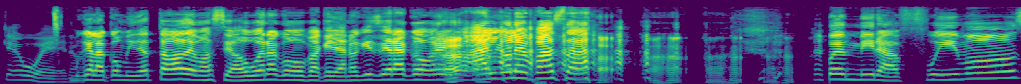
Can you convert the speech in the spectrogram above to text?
Qué bueno. Porque la comida estaba demasiado buena como para que ya no quisiera comer. Ah, ah. Algo le pasa. Ajá, ajá, ajá, ajá. Pues mira, fuimos,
